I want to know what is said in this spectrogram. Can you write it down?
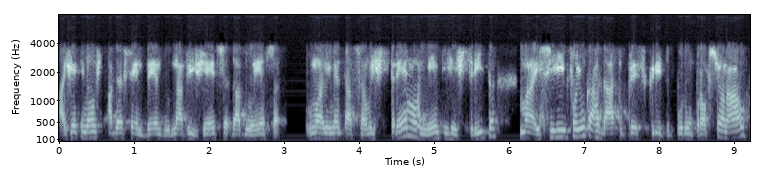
A gente não está defendendo na vigência da doença uma alimentação extremamente restrita, mas se foi um cardápio prescrito por um profissional,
